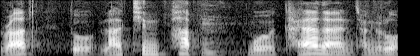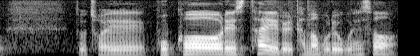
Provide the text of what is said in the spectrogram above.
락, 또 라틴 팝, 뭐 다양한 장르로 또 저의 보컬의 스타일을 담아보려고 해서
